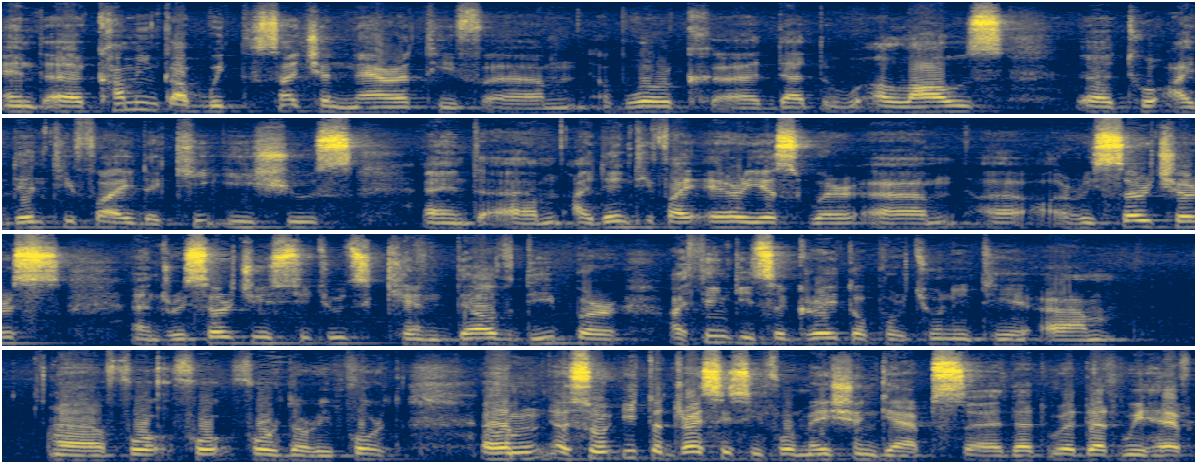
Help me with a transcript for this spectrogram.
And uh, coming up with such a narrative um, work uh, that allows uh, to identify the key issues and um, identify areas where um, uh, researchers and research institutes can delve deeper, I think it's a great opportunity um, uh, for, for, for the report. Um, so it addresses information gaps uh, that, that we have,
